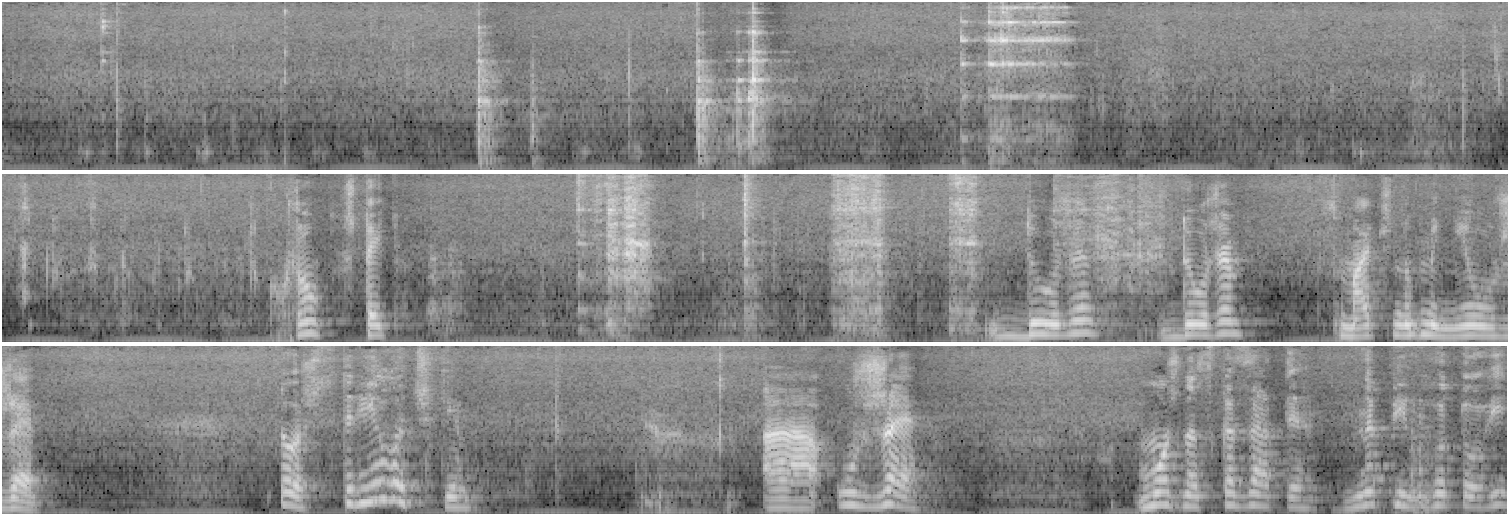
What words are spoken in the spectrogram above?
Хрустить. Дуже, дуже смачно мені вже. Тож, стрілочки а, уже, можна сказати, напівготові.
